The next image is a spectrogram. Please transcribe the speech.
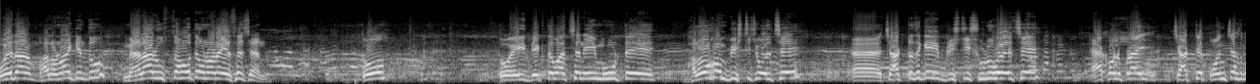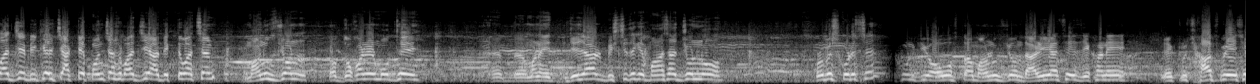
ওয়েদার ভালো নয়, কিন্তু মেলার উৎসাহতে ওনারা এসেছেন। তো তো এই দেখতে পাচ্ছেন, এই মুহূর্তে ভালো রকম বৃষ্টি চলছে। চারটে থেকেই বৃষ্টি শুরু হয়েছে। এখন প্রায় চারটে পঞ্চাশ বাজছে, বিকেল চারটে পঞ্চাশ বাজছে, আর দেখতে পাচ্ছেন, মানুষজন দোকানের মধ্যে মানে যে যার বৃষ্টি থেকে বাঁচার জন্য প্রবেশ করেছে। এখন কি অবস্থা, মানুষজন দাঁড়িয়ে আছে, যেখানে একটু ছাদ পেয়েছে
